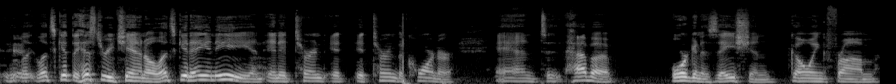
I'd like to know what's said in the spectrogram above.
Let's get the history channel let's get a&e and, and it turned it, it turned the corner. And to have a organization going from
